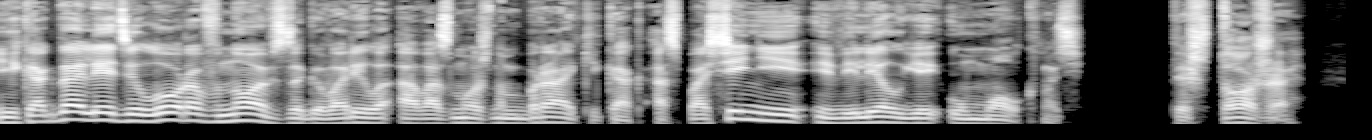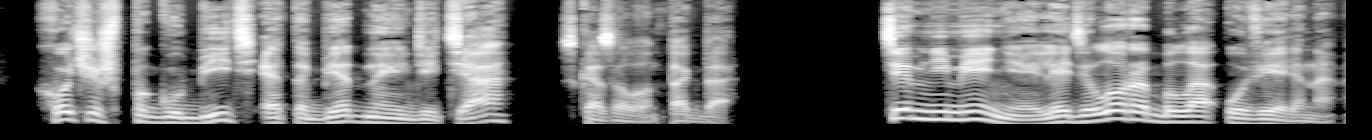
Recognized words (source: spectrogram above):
и когда леди Лора вновь заговорила о возможном браке как о спасении, велел ей умолкнуть. «Ты что же, хочешь погубить это бедное дитя?» — сказал он тогда. Тем не менее, леди Лора была уверена.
